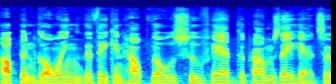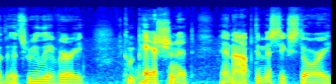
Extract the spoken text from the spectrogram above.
up and going, that they can help those who've had the problems they had. So it's really a very compassionate and optimistic story.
